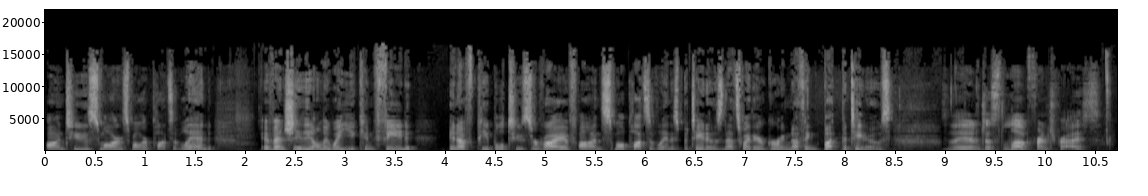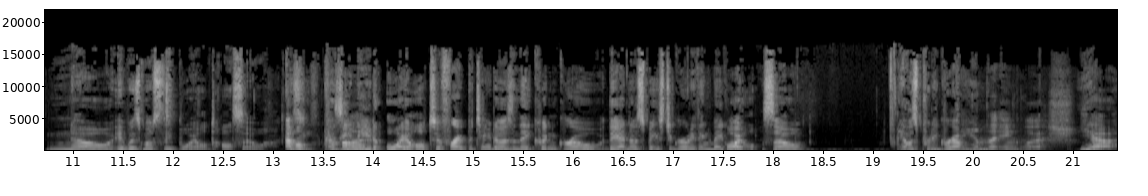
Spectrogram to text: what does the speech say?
onto smaller and smaller plots of land. Eventually the only way you can feed enough people to survive on small plots of land is potatoes, and that's why they're growing nothing but potatoes. So they didn't just love French fries. No, it was mostly boiled also. Oh, Because you need oil to fry potatoes, and they couldn't grow, they had no space to grow anything to make oil. So it was pretty grim. Damn the English. Yeah,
